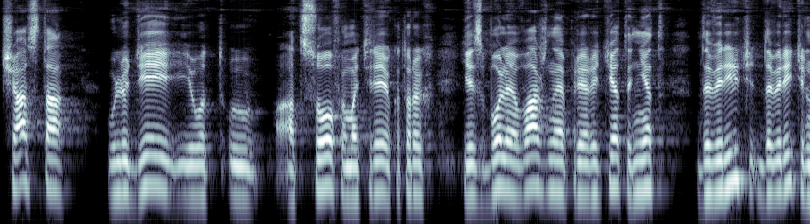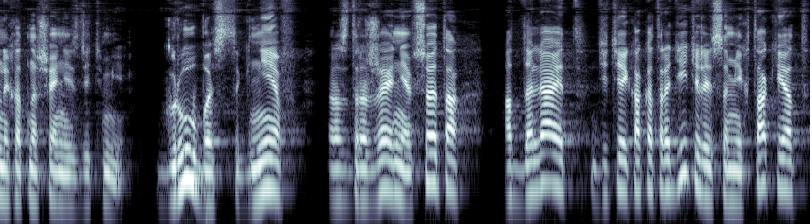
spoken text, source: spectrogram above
Часто у людей и вот у отцов и матерей, у которых есть более важные приоритеты, нет доверительных отношений с детьми. Грубость, гнев, раздражение, все это отдаляет детей как от родителей самих, так и от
